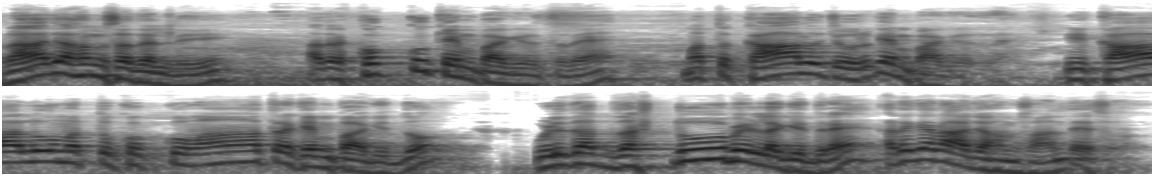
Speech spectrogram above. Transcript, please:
ರಾಜಹಂಸದಲ್ಲಿ ಅದರ ಕೊಕ್ಕು ಕೆಂಪಾಗಿರ್ತದೆ ಮತ್ತು ಕಾಲು ಚೂರು ಕೆಂಪಾಗಿರ್ತದೆ. ಈ ಕಾಲು ಮತ್ತು ಕೊಕ್ಕು ಮಾತ್ರ ಕೆಂಪಾಗಿದ್ದು ಉಳಿದದ್ದಷ್ಟೂ ಬೆಳ್ಳಗಿದ್ದರೆ ಅದಕ್ಕೆ ರಾಜಹಂಸ ಅಂತ ಹೆಸರು.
